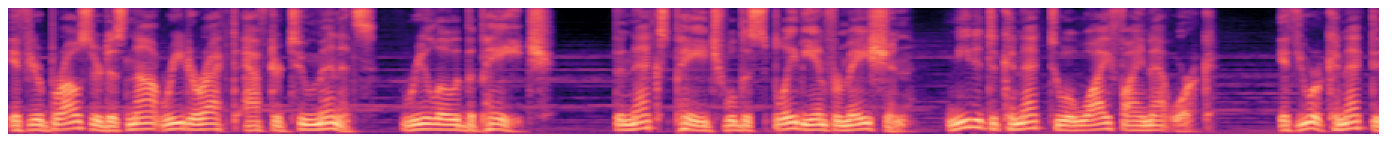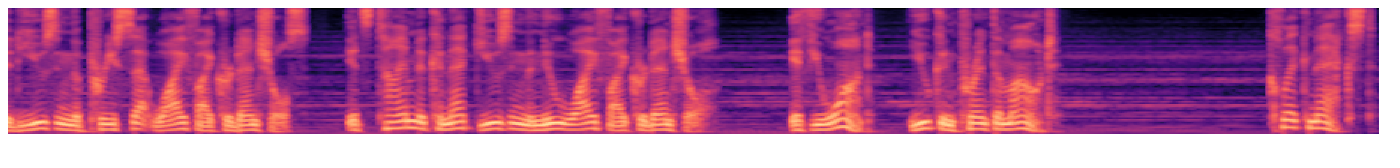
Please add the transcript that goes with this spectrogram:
If your browser does not redirect after two minutes, reload the page. The next page will display the information needed to connect to a Wi-Fi network. If you are connected using the preset Wi-Fi credentials, it's time to connect using the new Wi-Fi credential. If you want, you can print them out. Click Next.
